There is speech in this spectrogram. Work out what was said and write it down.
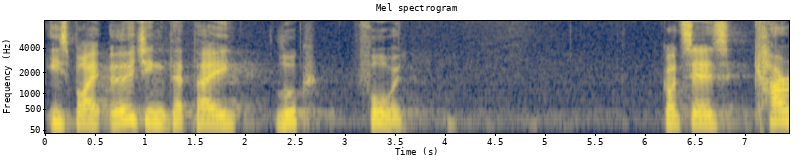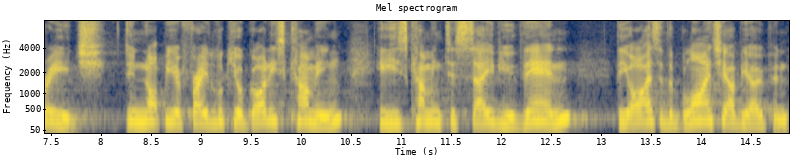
is by urging that they look forward. God says, Courage. Do not be afraid. Look, your God is coming. He is coming to save you. Then the eyes of the blind shall be opened,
